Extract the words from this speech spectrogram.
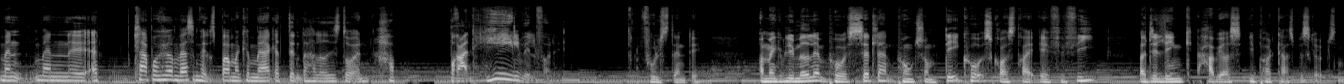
Man, man øh, er klar på at høre om hvad som helst, bare man kan mærke, at den, der har lavet historien, har brændt helt vildt for det. Fuldstændig. Og man kan blive medlem på zetland.dk-ffi, og det link har vi også i podcastbeskrivelsen.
